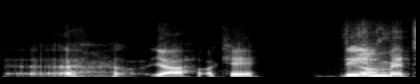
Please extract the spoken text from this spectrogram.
Äh, ja, okay. Den Ja. Match,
